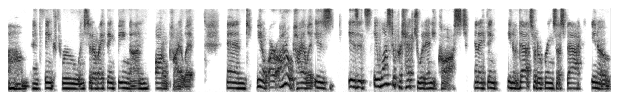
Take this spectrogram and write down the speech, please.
um, and think through instead of, I think, being on autopilot. And you know, our autopilot is is it's it wants to protect you at any cost. And I think you know that sort of brings us back, you know,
